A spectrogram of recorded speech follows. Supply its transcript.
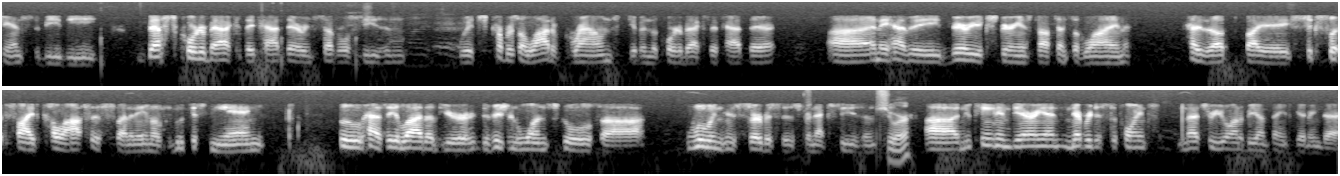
chance to be the best quarterback they've had there in several seasons, which covers a lot of ground given the quarterbacks they've had there. Uh, and they have a very experienced offensive line headed up by a six foot five colossus by the name of Lucas Niang, who has a lot of your Division One schools uh, wooing his services for next season. Sure. Uh, New Canaan Darien never disappoints, and that's where you want to be on Thanksgiving Day.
